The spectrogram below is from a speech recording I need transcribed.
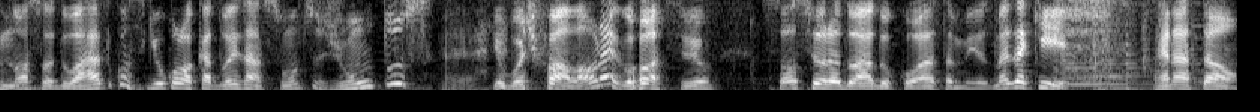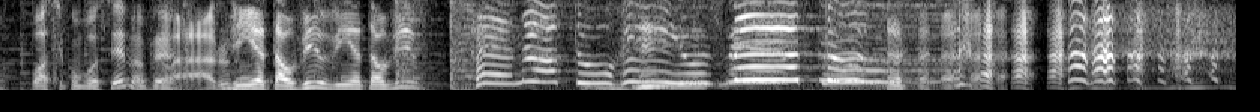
Nossa, o Eduardo conseguiu colocar dois assuntos juntos. É. Que eu vou te falar um negócio, viu? Só o senhor Eduardo Costa mesmo. Mas aqui, Renatão, posso ir com você, meu velho? Claro. Vinheta ao vivo, vinheta ao vivo. Renato Rios Neto.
